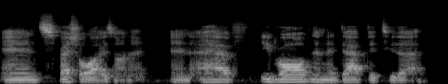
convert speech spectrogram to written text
and specialize on it and I have evolved and adapted to that.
